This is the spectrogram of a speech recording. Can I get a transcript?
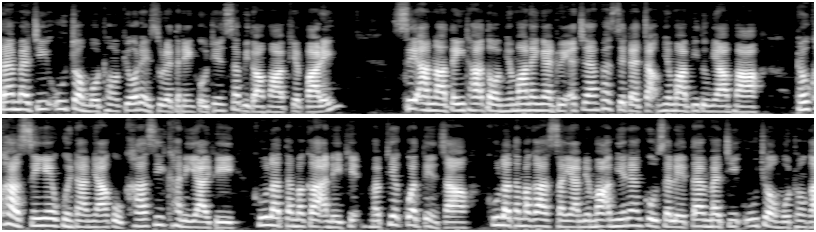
တမ်မတ်ကြီးဦးကျော်မိုးထွန်းပြောတယ်ဆိုတဲ့သတင်းကိုတင်ဆက်ပြီးတော့မှာဖြစ်ပါတယ်။ စစ်အာဏာသိမ်းထားသောမြန်မာနိုင်ငံတွင်အကြမ်းဖက်စစ်တပ်ကြောင့်မြန်မာပြည်သူများမှာဒုက္ခဆင်းရဲဝန်ထမ်းများကိုခါးစည်းခံနေရ၍ကုလသမဂ္ဂအနေဖြင့်မပြတ်ကွက်တင်ကြောင်းကုလသမဂ္ဂဆိုင်ရာမြန်မာအမြဲတမ်းကိုယ်စားလှယ်တမ်မတ်ကြီးဦးကျော်မိုးထွန်းက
